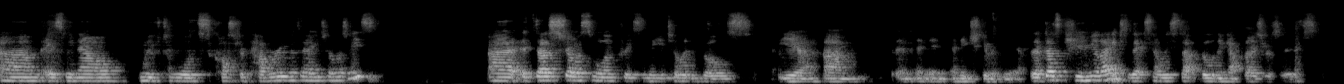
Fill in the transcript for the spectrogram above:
um, as we now move towards cost recovery with our utilities, uh, it does show a small increase in the utility bills year um, in, in, in, each given year. But it does accumulate, so that's how we start building up those reserves.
